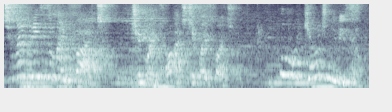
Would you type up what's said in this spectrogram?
Ce mai vrei să mai faci? Ce mai faci? Ce mai faci? Un machiaj, Melissa.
